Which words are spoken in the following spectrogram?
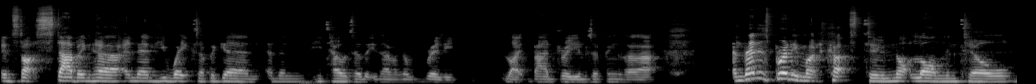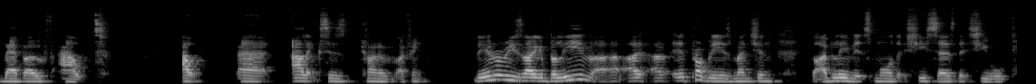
And starts stabbing her, and then he wakes up again, and then he tells her that he's having a really like bad dreams and things like that. And then it's pretty much cut to not long until they're both out. Out. Uh, Alex is kind of, I think, the only reason I can believe, I, I, it probably is mentioned, but I believe it's more that she says that she will t-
